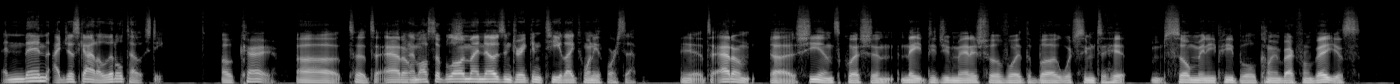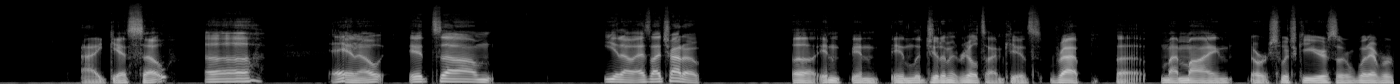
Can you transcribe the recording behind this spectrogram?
and then I just got a little toasty. Okay. Uh, to to Adam, I'm also blowing my nose and drinking tea like 24 seven. Yeah, to Adam uh, Sheehan's question, Nate, did you manage to avoid the bug, which seemed to hit so many people coming back from Vegas? I guess so. Uh, you know, it's um, you know, as I try to, uh, in in in legitimate real time, kids, wrap uh, my mind or switch gears or whatever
